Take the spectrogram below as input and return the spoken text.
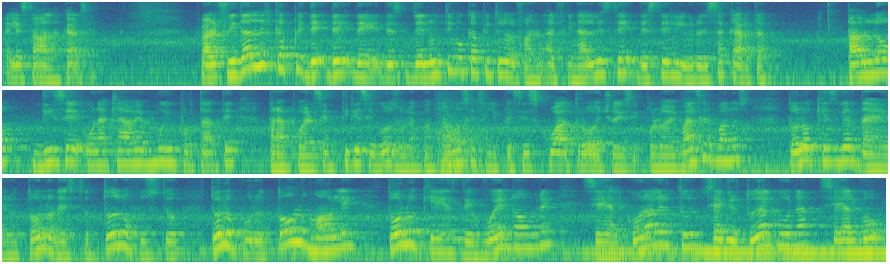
Él estaba en la cárcel. Al final del, último capítulo, al, final de este, de este libro, de esta carta, Pablo dice una clave muy importante para poder sentir ese gozo. Lo encontramos en Filipenses 4, 8. Dice, por lo demás, hermanos, todo lo que es verdadero, todo lo honesto, todo lo justo, todo lo puro, todo lo amable, todo lo que es de buen nombre, si hay alguna virtud, si hay virtud alguna, si hay algo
